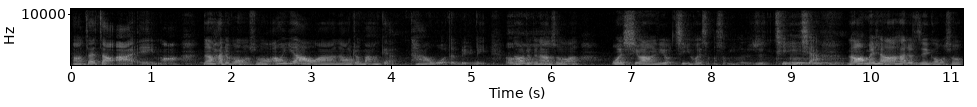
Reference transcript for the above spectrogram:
嗯再找 RA 吗？然后他就跟我说哦要啊，然后我就马上给他我的履历，然后就跟他说我希望有机会什么什么的，就是提一下。然后没想到他就直接跟我说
